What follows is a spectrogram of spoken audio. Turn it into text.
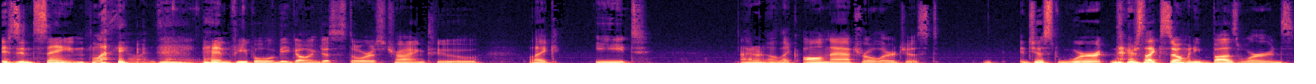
is insane like So insane. and people would be going to stores trying to like eat i don't know like all natural or just just word there's like so many buzzwords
